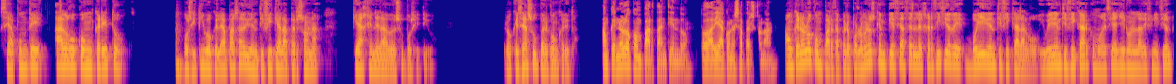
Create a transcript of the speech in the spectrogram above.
se apunte algo concreto positivo que le ha pasado, identifique a la persona que ha generado eso positivo. Pero que sea súper concreto. Aunque no lo comparta, entiendo, todavía con esa persona. Aunque no lo comparta, pero por lo menos que empiece a hacer el ejercicio de voy a identificar algo. Y voy a identificar, como decía Jeru en la definición,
